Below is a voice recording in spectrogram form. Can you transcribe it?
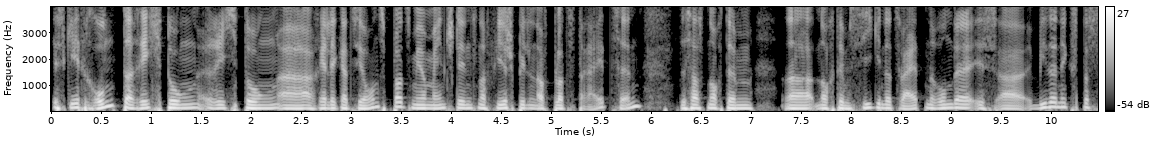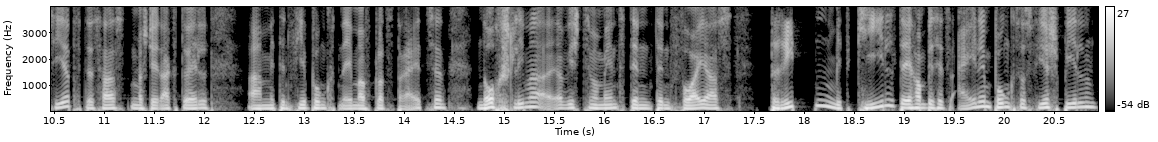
es geht runter Richtung, Richtung äh, Relegationsplatz. Im Moment stehen sie nach vier Spielen auf Platz 13. Das heißt, nach dem, äh, nach dem Sieg in der zweiten Runde ist äh, wieder nichts passiert. Das heißt, man steht aktuell äh, mit den vier Punkten eben auf Platz 13. Noch schlimmer erwischt es im Moment den, den Vorjahrs dritten mit Kiel. Die haben bis jetzt einen Punkt aus vier Spielen.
